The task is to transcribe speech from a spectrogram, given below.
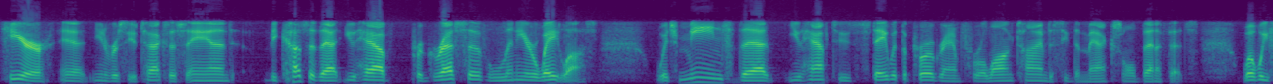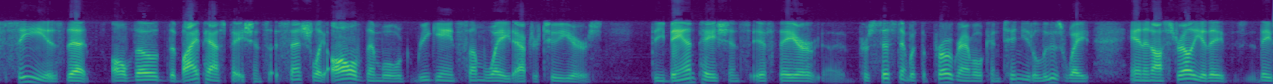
here at University of Texas, and because of that, you have progressive linear weight loss, which means that you have to stay with the program for a long time to see the maximal benefits. What we see is that although the bypass patients, essentially all of them will regain some weight after two years, the band patients, if they are uh, persistent with the program, will continue to lose weight. And in Australia, they've they've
